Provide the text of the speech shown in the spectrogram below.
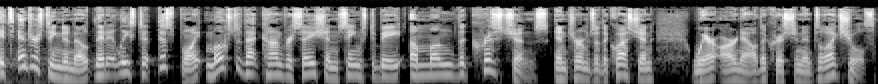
It's interesting to note that at least at this point, most of that conversation seems to be among the Christians in terms of the question, where are now the Christian intellectuals?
